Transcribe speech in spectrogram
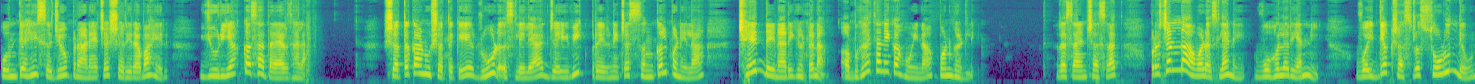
कोणत्याही सजीव प्राण्याच्या शरीराबाहेर युरिया कसा तयार झाला? शतकानुशतके रूढ असलेल्या जैविक प्रेरणेच्या संकल्पनेला छेद देणारी घटना अपघाताने का होईना पण घडली. रसायनशास्त्रात प्रचंड आवड असल्याने वोहलर यांनी वैद्यकशास्त्र सोडून देऊन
